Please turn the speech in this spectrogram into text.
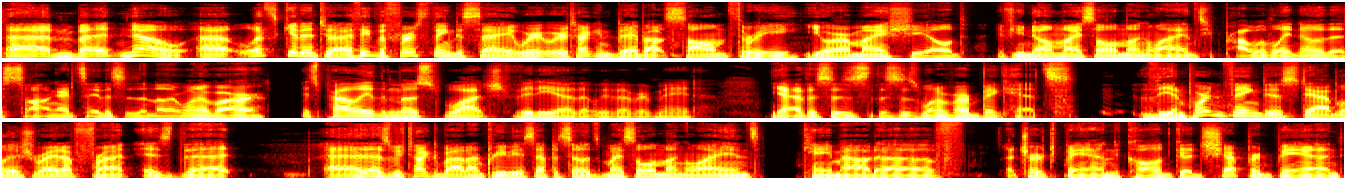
um, but no, uh, let's get into it. I think the first thing to say, we're, we're talking today about Psalm 3, You Are My Shield. If you know My Soul Among Lions, you probably know this song. I'd say this is another one of our, it's probably the most watched video that we've ever made. yeah, this is, this is one of our big hits. The important thing to establish right up front is that, as we've talked about on previous episodes, My Soul Among Lions came out of a church band called Good Shepherd Band.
